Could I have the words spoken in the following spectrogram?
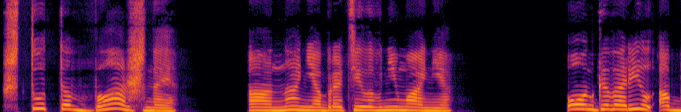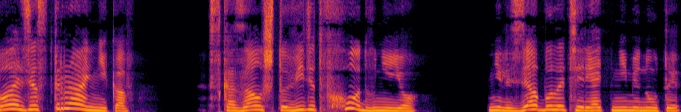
что-то важное, а она не обратила внимания. Он говорил о базе странников, сказал, что видит вход в нее. Нельзя было терять ни минуты.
